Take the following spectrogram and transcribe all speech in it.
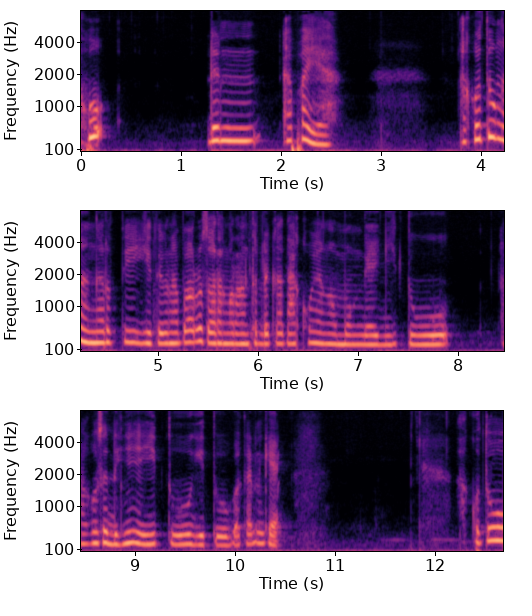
Aku dan apa ya? Aku tuh nggak ngerti gitu kenapa harus orang-orang terdekat aku yang ngomong kayak gitu. Aku sedihnya ya itu gitu. Bahkan kayak aku tuh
